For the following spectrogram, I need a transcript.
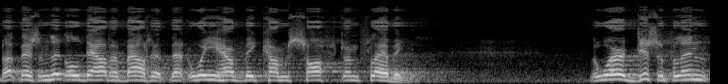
But there's little doubt about it that we have become soft and flabby. The word discipline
